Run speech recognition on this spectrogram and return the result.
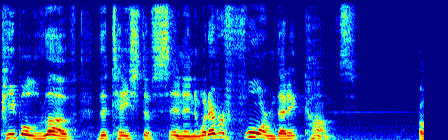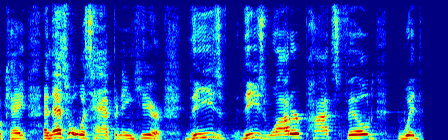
People love the taste of sin in whatever form that it comes okay? And that's what was happening here. These these water pots filled with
